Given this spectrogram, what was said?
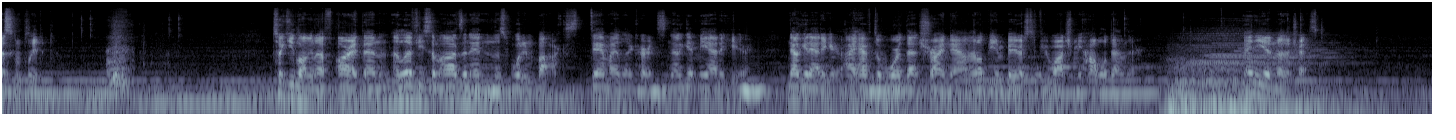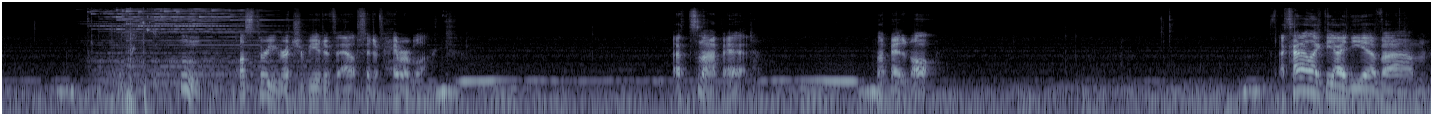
Quest completed. Took you long enough. Alright then, I left you some odds and ends in this wooden box. Damn, my leg hurts. Now get me out of here. Now get out of here. I have to ward that shrine now, and I'll be embarrassed if you watch me hobble down there. And you get another chest. Ooh, plus three retributive outfit of Hammerblock. That's not bad. Not bad at all. I kind of like the idea of, um,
